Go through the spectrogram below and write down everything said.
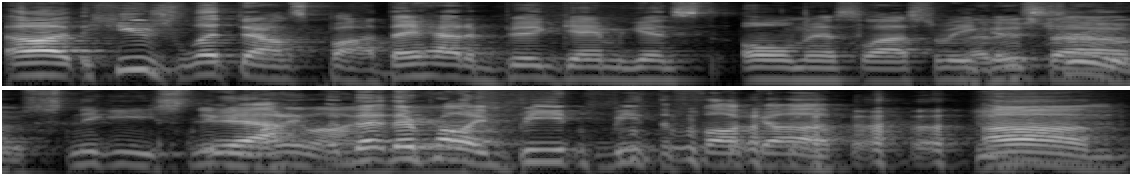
uh, huge letdown spot. They had a big game against Ole Miss last week. that and is so- true. Sneaky, sneaky Yeah, money line. they- they're probably beat beat the fuck up. Um,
